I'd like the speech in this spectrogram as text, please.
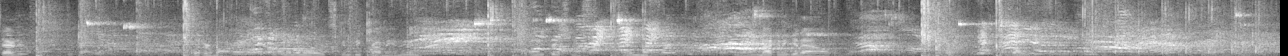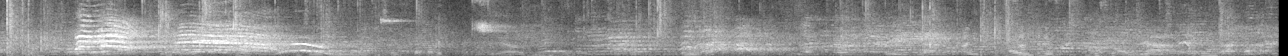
Saturday. Was But her mom said, you know, it's going to be crummy. And anyway, on Christmas and Monday. You know, you're not gonna get out. And, as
